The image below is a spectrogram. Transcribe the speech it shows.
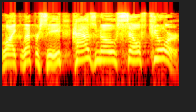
like leprosy, has no self cure.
